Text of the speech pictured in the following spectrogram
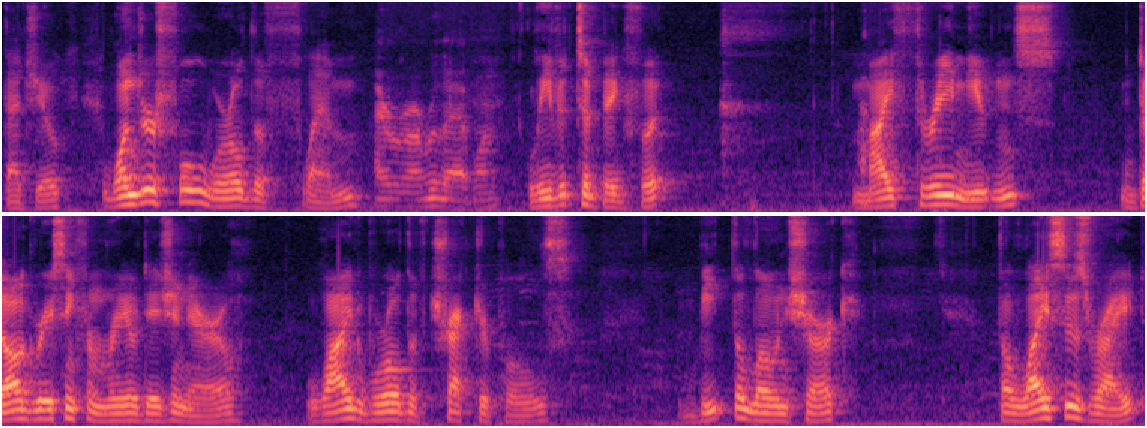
that joke. Wonderful World of Phlegm, I remember that one. Leave It to Bigfoot, My Three Mutants, Dog Racing from Rio de Janeiro, Wide World of Tractor Pulls, Beat the Loan Shark, The Lice is Right,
